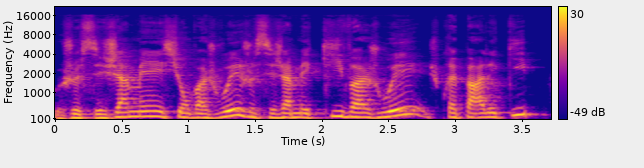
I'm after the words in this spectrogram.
Je sais jamais si on va jouer, je sais jamais qui va jouer. Je prépare l'équipe.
